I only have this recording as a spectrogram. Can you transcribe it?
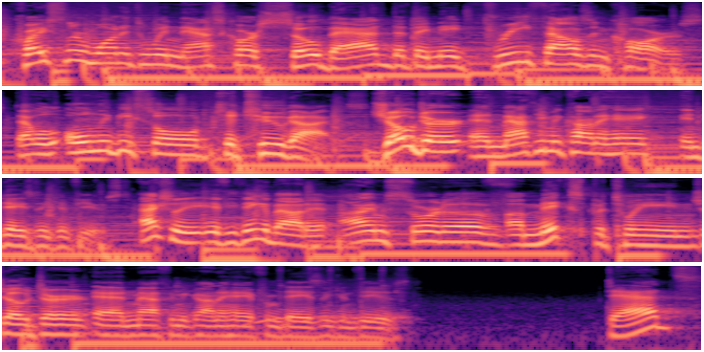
Chrysler wanted to win NASCAR so bad that they made 3,000 cars that will only be sold to two guys, Joe Dirt and Matthew McConaughey in Dazed and Confused. Actually, if you think about it, I'm sort of a mix between Joe Dirt and Matthew McConaughey from Dazed and Confused. Dads?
